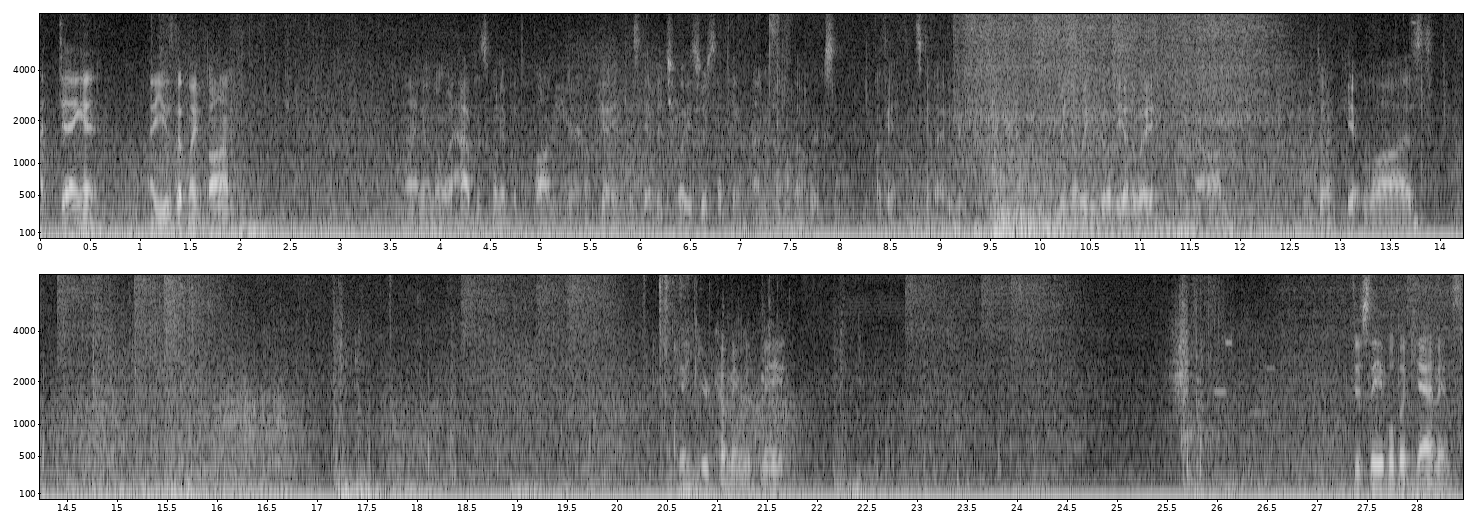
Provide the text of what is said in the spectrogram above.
Ah, dang it. I used up my bomb. I don't know what happens when I put the bomb here. Okay, I guess you have a choice or something? I don't know how that works. Okay, let's get out of here. We know we can go the other way. Um, don't get lost. Okay, you're coming with me. Disable the cannons.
